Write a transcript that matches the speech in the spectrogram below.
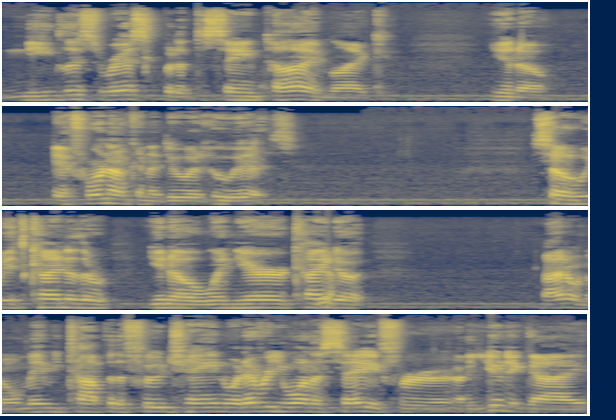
needless risk, but at the same time, like, you know, if we're not going to do it, who is? So it's kind of the, you know, when you're kind Yeah. of, I don't know, maybe top of the food chain, whatever you want to say for a unit guy,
